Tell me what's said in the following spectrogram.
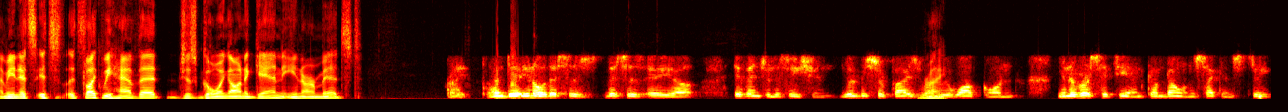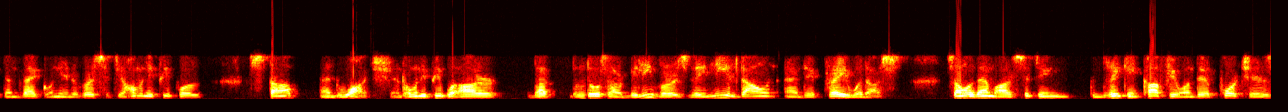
I mean, it's it's it's like we have that just going on again in our midst. Right, and uh, you know, this is this is a uh, evangelization. You'll be surprised when Right. we walk on University and come down on Second Street and back on University. How many people stop and watch, and how many people are that those are believers? They kneel down and they pray with us. Some of them are sitting drinking coffee on their porches.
